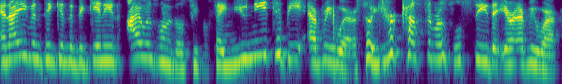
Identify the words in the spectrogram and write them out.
And I even think in the beginning, I was one of those people saying, you need to be everywhere. So your customers will see that you're everywhere.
